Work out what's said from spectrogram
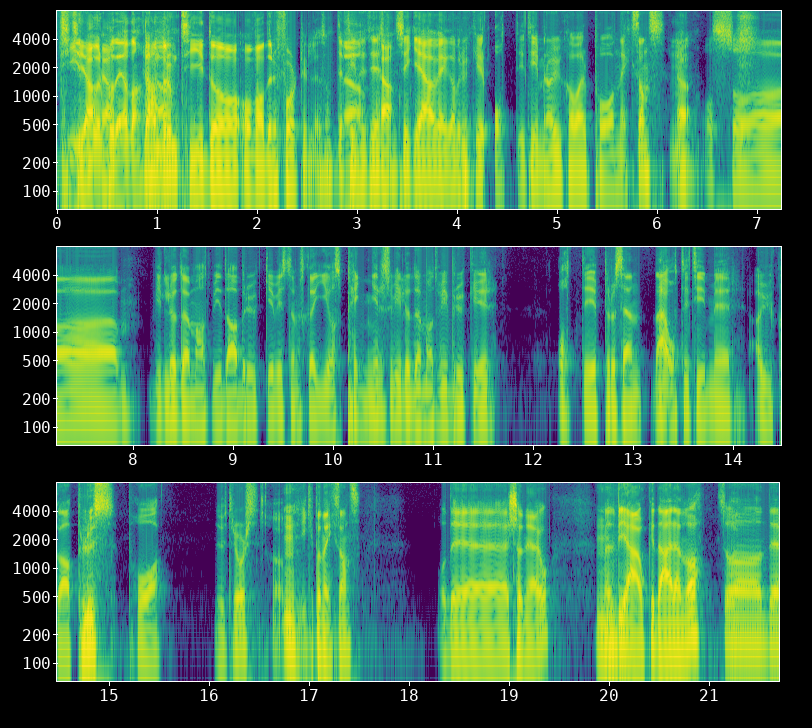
tiden Ja, vår ja. på det. da Det handler om tid og, og hva dere får til, liksom. Definitivt. Ja. Så ikke jeg og Vegard bruker 80 timer av uka vår på Nexans. Ja. Og så vil jo dømme at vi da bruker, hvis de skal gi oss penger, så vil jo dømme at vi bruker 80%, nei, 80 timer av uka pluss på Nutriors. Ja. Mm. Ikke på Nexans. Og det skjønner jeg jo. Mm. Men vi er jo ikke der ennå, så det,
